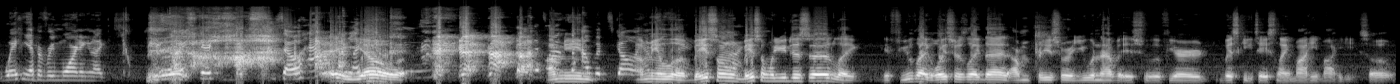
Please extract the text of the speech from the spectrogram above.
waking up every morning like oysters. so happy. Hey, like, yo. I mean- going. I mean, look, based on based on what you just said, like if you like oysters like that, I'm pretty sure you wouldn't have an issue if your whiskey tastes like mahi mahi. So,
